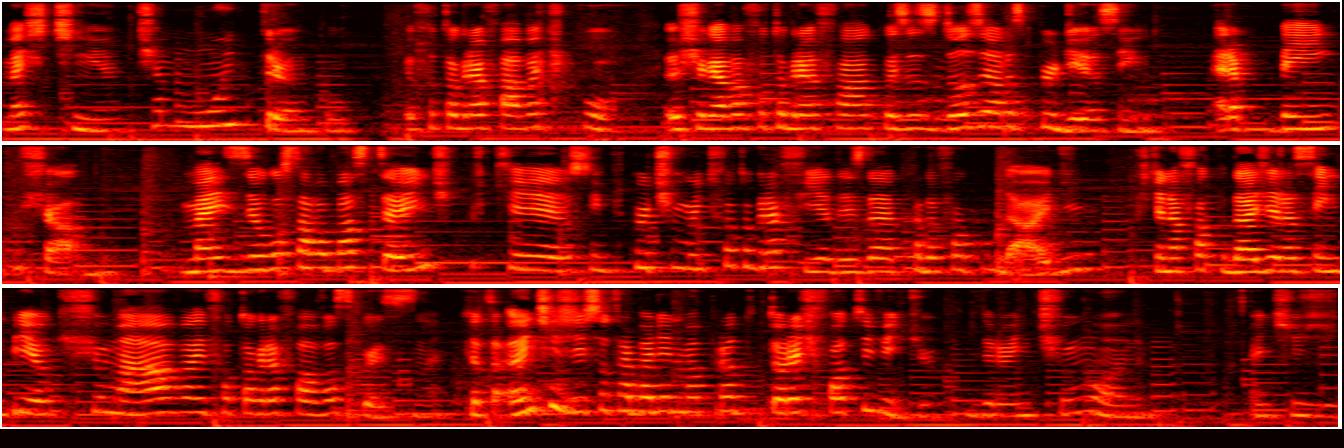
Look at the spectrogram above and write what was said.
mas tinha, tinha muito trampo. Eu fotografava, tipo, eu chegava a fotografar coisas 12 horas por dia, assim. Era bem puxado. Mas eu gostava bastante porque eu sempre curti muito fotografia desde a época da faculdade. Porque na faculdade era sempre eu que filmava e fotografava as coisas, né? Eu, antes disso eu trabalhei numa produtora de foto e vídeo durante um ano antes de,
